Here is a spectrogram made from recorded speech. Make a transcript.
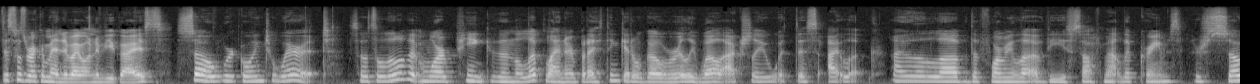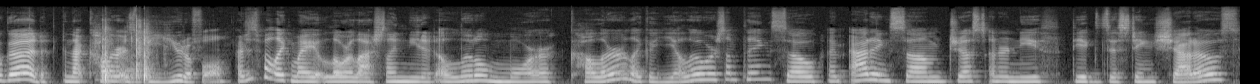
this was recommended by one of you guys. So we're going to wear it. So it's a little bit more pink than the lip liner, but I think it'll go really well actually with this eye look. I love the formula of these soft matte lip creams. They're so good. And that color is beautiful. I just felt like my lower lash line needed a little more color, like a yellow or something. So I'm adding some just underneath the existing shadows.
